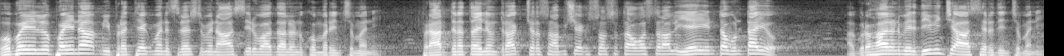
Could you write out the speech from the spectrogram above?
ఉభయుల పైన మీ ప్రత్యేకమైన శ్రేష్టమైన ఆశీర్వాదాలను కుమ్మరించమని. ప్రార్థన తైలం ద్రాక్షరసం అభిషేక స్వస్థత అవసరాలు ఏ ఇంట ఉంటాయో ఆ గృహాలను మీరు దీవించి ఆశీర్వదించమని.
